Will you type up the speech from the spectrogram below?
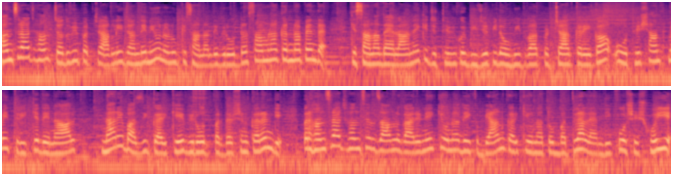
ਹੰਸਰਾਜ ਹੰਸ ਜਦੋਂ ਵੀ ਪ੍ਰਚਾਰ ਲਈ ਜਾਂਦੇ ਨੇ, ਉਹਨਾਂ ਨੂੰ ਕਿਸਾਨਾਂ ਦੇ ਵਿਰੋਧ ਦਾ ਸਾਹਮਣਾ ਕਰਨਾ ਪੈਂਦਾ ਹੈ। ਕਿਸਾਨਾਂ ਦਾ ਐਲਾਨ ਹੈ ਕਿ ਜਿੱਥੇ ਵੀ ਕੋਈ ਬੀਜੇਪੀ ਦਾ ਉਮੀਦਵਾਰ ਪ੍ਰਚਾਰ ਕਰੇਗਾ, ਉਹ ਉੱਥੇ ਸ਼ਾਂਤਮਈ ਤਰੀਕੇ ਦੇ ਨਾਲ ਨਾਅਰੇਬਾਜ਼ੀ ਕਰਕੇ ਵਿਰੋਧ ਪ੍ਰਦਰਸ਼ਨ ਕਰਨਗੇ। ਪਰ ਹੰਸਰਾਜ ਹੰਸ ਇਲਜ਼ਾਮ ਲਗਾ ਰਹੇ ਨੇ ਕਿ ਉਹਨਾਂ ਦੇ ਇੱਕ ਬਿਆਨ ਕਰਕੇ ਉਹਨਾਂ ਤੋਂ ਬਦਲਾ ਲੈਣ ਦੀ ਕੋਸ਼ਿਸ਼ ਹੋਈ ਹੈ।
